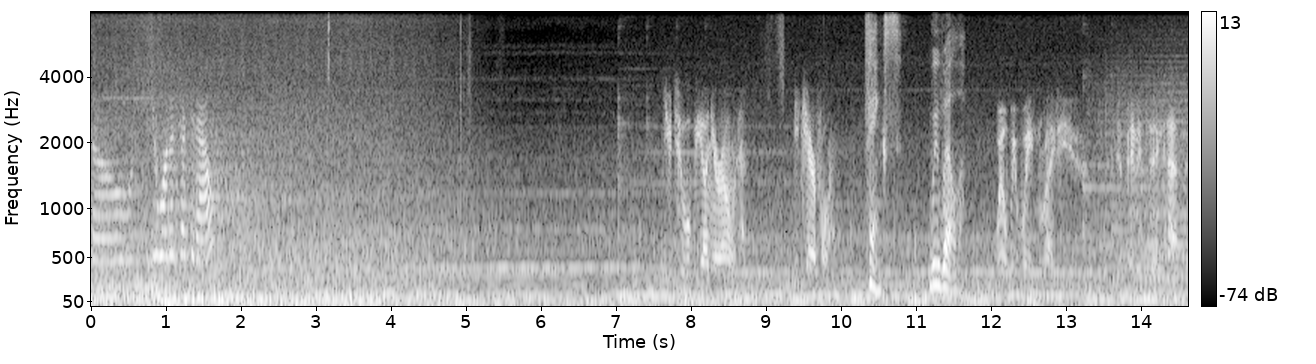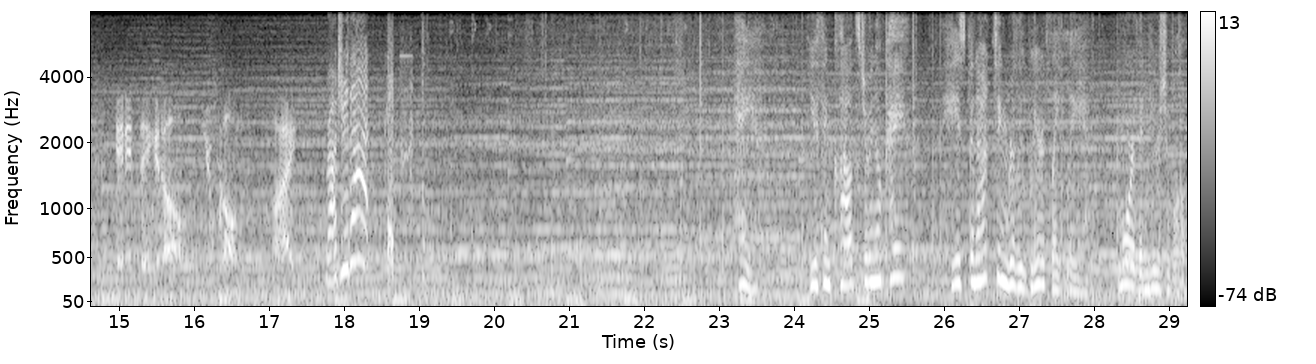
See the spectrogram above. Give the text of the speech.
So, you want to check it out? You two will be on your own. Be careful. Thanks. We will. We'll be waiting right here. If anything happens, anything at all, you call us, alright? Roger that. Hey, you think Cloud's doing okay? He's been acting really weird lately. More than usual.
